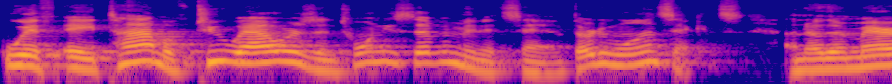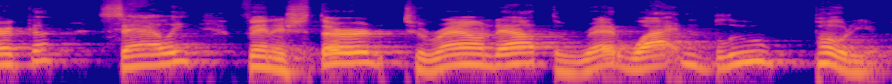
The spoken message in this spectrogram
with a time of two hours and 27 minutes and 31 seconds. Another America, Sally, finished third to round out the red, white, and blue podium.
